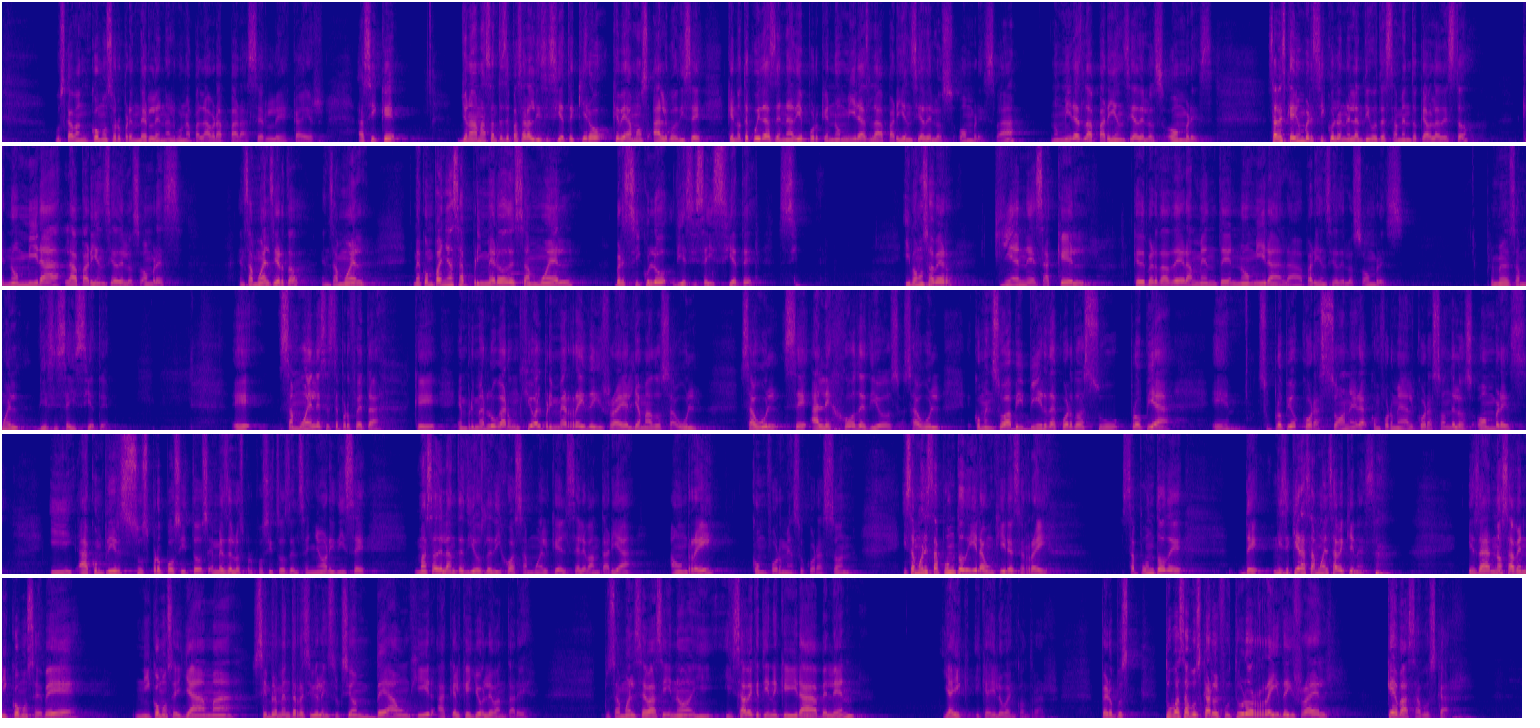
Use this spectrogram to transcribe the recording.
Buscaban cómo sorprenderle en alguna palabra para hacerle caer. Así que yo nada más antes de pasar al 17, quiero que veamos algo. Dice que no te cuidas de nadie porque no miras la apariencia de los hombres, ¿va? No miras la apariencia de los hombres. ¿Sabes que hay un versículo en el Antiguo Testamento que habla de esto? que no mira la apariencia de los hombres? En Samuel, ¿cierto? En Samuel. ¿Me acompañas a primero de Samuel, versículo 16, 7? Y vamos a ver quién es aquel que verdaderamente no mira la apariencia de los hombres. Primero de Samuel 16, 7. Eh, Samuel es este profeta que en primer lugar ungió al primer rey de Israel llamado Saúl. Saúl se alejó de Dios, Saúl comenzó a vivir de acuerdo a su propia, eh, su propio corazón, era conforme al corazón de los hombres y a cumplir sus propósitos en vez de los propósitos del Señor. Y dice, más adelante Dios le dijo a Samuel que él se levantaría a un rey conforme a su corazón. Y Samuel está a punto de ir a ungir ese rey. Está a punto de, de ni siquiera Samuel sabe quién es. Sea, no sabe ni cómo se ve, ni cómo se llama, simplemente recibió la instrucción, ve a ungir a aquel que yo levantaré. Pues Samuel se va así, ¿no? Y, sabe que tiene que ir a Belén y, ahí, y que ahí lo va a encontrar. Pero pues tú vas a buscar al futuro rey de Israel. ¿Qué vas a buscar?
